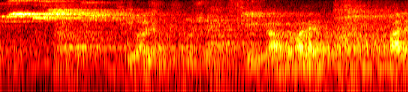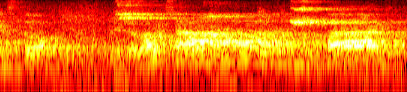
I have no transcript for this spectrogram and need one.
Sí, vale, no sé. Sí, claro que vale. Vale, esto lo vamos a ocupar.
